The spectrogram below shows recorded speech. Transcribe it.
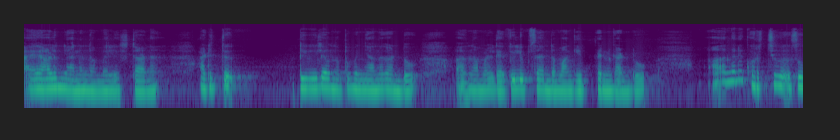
അയാളും ഞാനും തമ്മിൽ ഇഷ്ടമാണ് അടുത്ത് ടി വിയിൽ വന്നപ്പോൾ മിഞ്ഞാന്ന് കണ്ടു. നമ്മളുടെ ഫിലിപ്സ് ആൻഡ് മങ്കി പെൻ കണ്ടു. അങ്ങനെ കുറച്ച് സു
